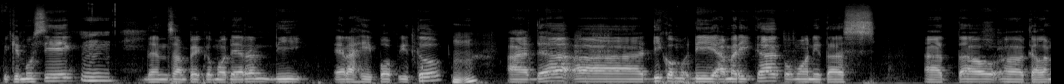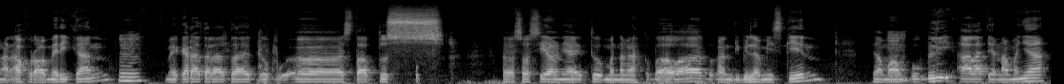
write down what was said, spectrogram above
bikin musik Hmm. dan sampai ke modern di era hip hop itu Mm-mm. ada eh, di di Amerika komunitas atau eh, kalangan Afro-Amerikan Hmm. mereka rata-rata itu eh, status eh, sosialnya itu menengah ke bawah bahkan dibilang miskin nggak mampu beli alat yang namanya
